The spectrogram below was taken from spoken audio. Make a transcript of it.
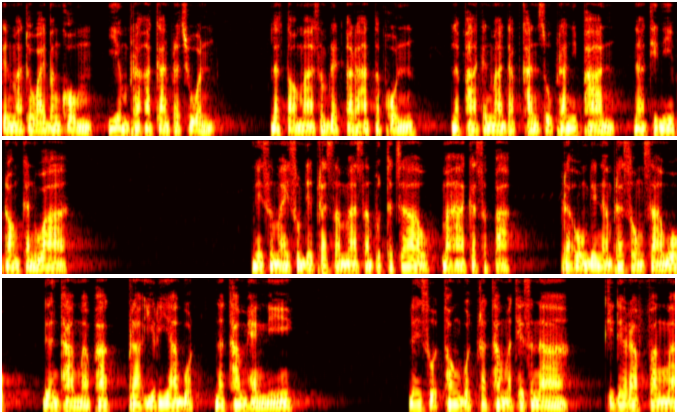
กันมาถวายบังคม เยี่ยมพระอาการประชวน และต่อมาสำเร็จอรหัตผล และพากันมาดับขันสู่พระนิพพานหน้าที่นี้พร้อมกันว่า ในสมัยสมเด็จพระสัมมาสัมพุทธเจ้า มหากัสสปะ พระองค์ได้นำพระสงฆ์สาวก เดินทางมาพักพระอิริยาบถณธรรมแห่งนี้ ได้สวดท่องบทพระธรรมเทศนาที่ได้รับฟังมา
